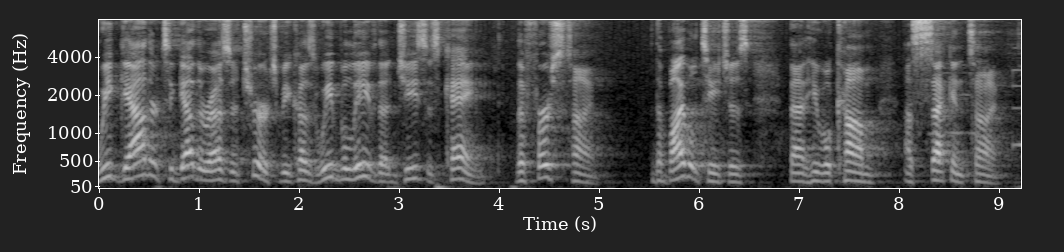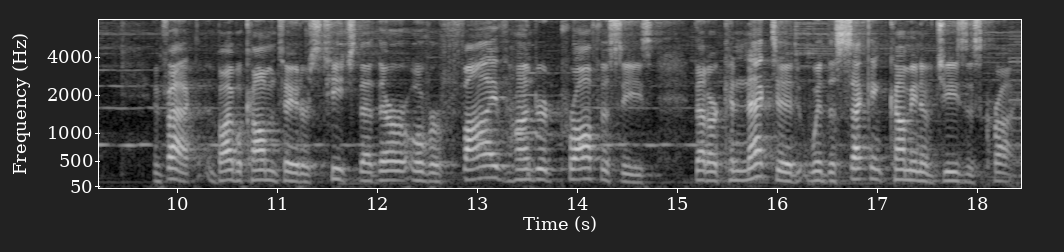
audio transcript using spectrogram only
We gather together as a church because we believe that Jesus came the first time. The Bible teaches that he will come a second time. In fact, Bible commentators teach that there are over 500 prophecies that are connected with the second coming of Jesus Christ.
